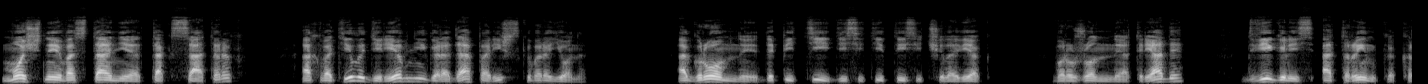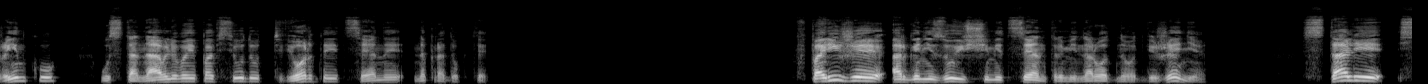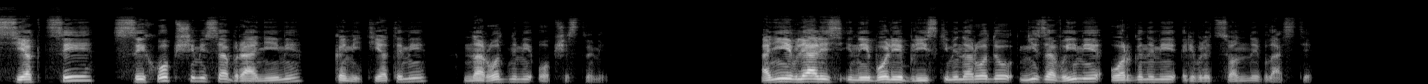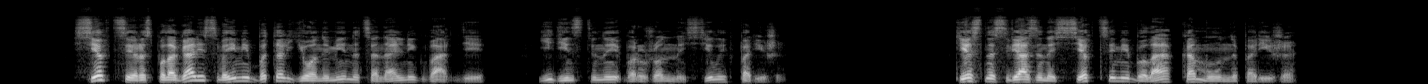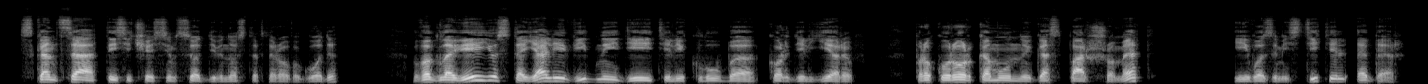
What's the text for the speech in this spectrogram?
мощное восстание таксаторов охватило деревни и города Парижского района. Огромные до 5-10 тысяч человек вооруженные отряды двигались от рынка к рынку, устанавливая повсюду твердые цены на продукты. В Париже организующими центрами народного движения стали секции с их общими собраниями, комитетами, народными обществами. Они являлись и наиболее близкими народу низовыми органами революционной власти. Секции располагали своими батальонами Национальной гвардии, единственной вооруженной силой в Париже. Тесно связана с секциями была коммуна Парижа. С конца 1792 года во главе ее стояли видные деятели клуба кордильеров, прокурор коммуны Гаспар Шомет и его заместитель Эбер.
